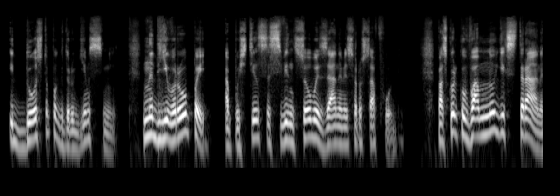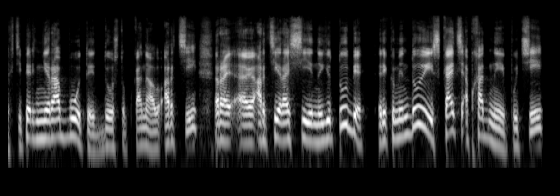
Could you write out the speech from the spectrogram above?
и доступа к другим СМИ. Над Европой опустился свинцовый занавес русофобии. Поскольку во многих странах теперь не работает доступ к каналу Арти, Арти России на Ютубе, рекомендую искать обходные пути,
